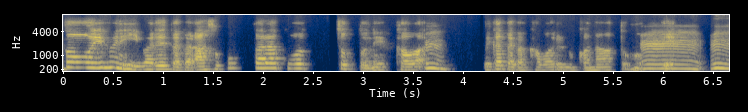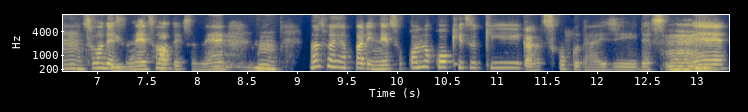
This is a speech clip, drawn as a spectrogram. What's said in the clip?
そういうふうに言われてたから、あ、そこからこう、ちょっとね、変わ、うん見方が変わるのかなと思うって。んうんうんそうですね、そうですね。ううんん。まずはやっぱりね、そこのこう気づきがすごく大事ですよね。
